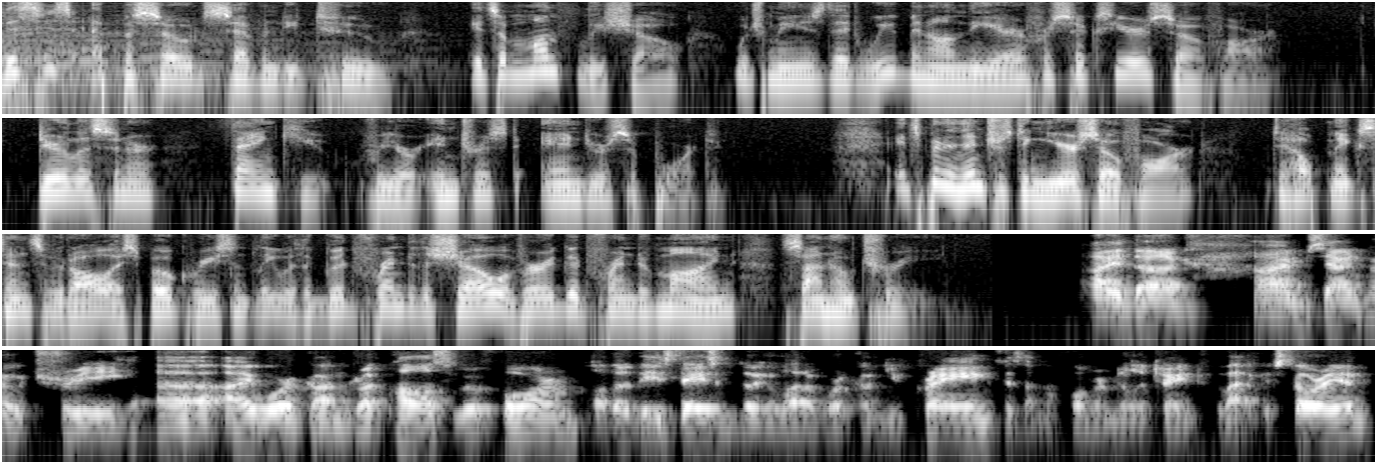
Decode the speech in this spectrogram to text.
This is episode 72. It's a monthly show, which means that we've been on the air for six years so far. Dear listener, thank you for your interest and your support. It's been an interesting year so far. To help make sense of it all, I spoke recently with a good friend of the show, a very good friend of mine, Sanho Tree. Hi, Doug. I'm Sanho Tree. Uh, I work on drug policy reform, although these days I'm doing a lot of work on Ukraine because I'm a former military and diplomatic historian.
